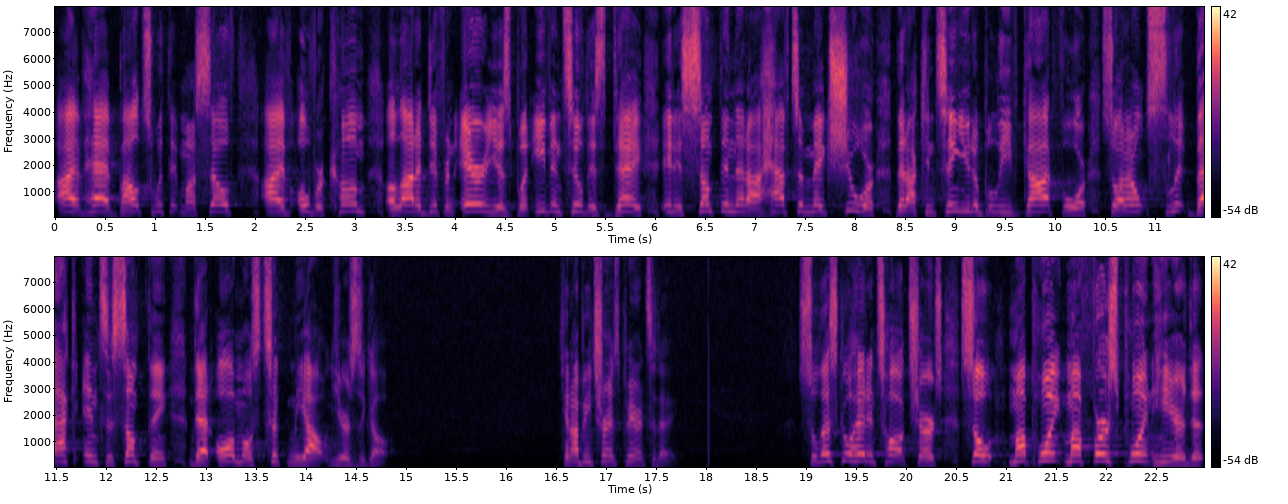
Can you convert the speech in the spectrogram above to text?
I have had bouts with it myself. I've overcome a lot of different areas, but even till this day, it is something that I have to make sure that I continue to believe God for so I don't slip back into something that almost took me out years ago. Can I be transparent today? So let's go ahead and talk, church. So, my point, my first point here, the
